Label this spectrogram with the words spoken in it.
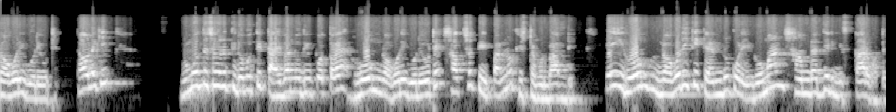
নগরী গড়ে ওঠে। তাহলে কি? ভূমধ্যসাগরের তীরবর্তী টাইবার নদী উপত্যকায় রোম নগরী গড়ে ওঠে সাতশো তিপ্পান্ন খ্রিস্টপূর্বাব্দে। এই রোম নগরীকে কেন্দ্র করে রোমান সাম্রাজ্যের বিস্তার ঘটে।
